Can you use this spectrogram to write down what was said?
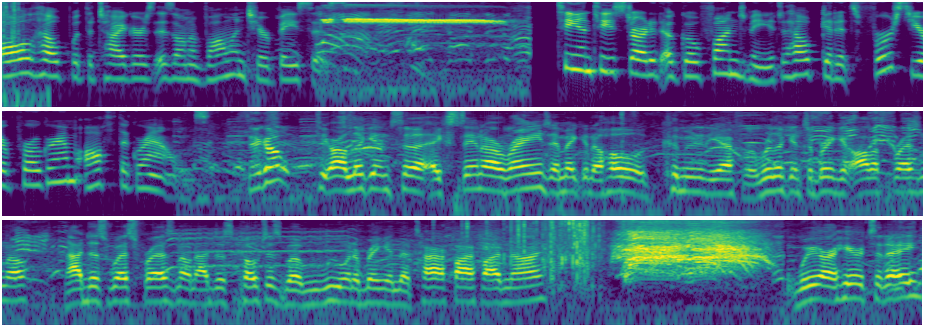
All help with the Tigers is on a volunteer basis. TNT started a GoFundMe to help get its first year program off the ground. We are looking to extend our range and make it a whole community effort. We're looking to bring in all of Fresno, not just West Fresno, not just coaches, but we want to bring in the entire 559. We are here today,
